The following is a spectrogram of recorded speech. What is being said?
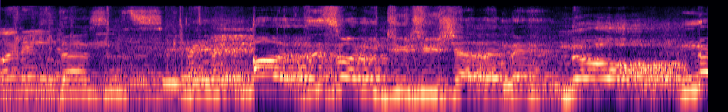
What are you Does doing? it scare you? oh, this is what we do to each other, ne? No! No, no, no,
